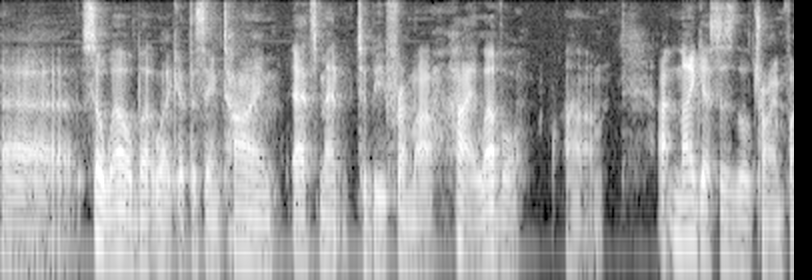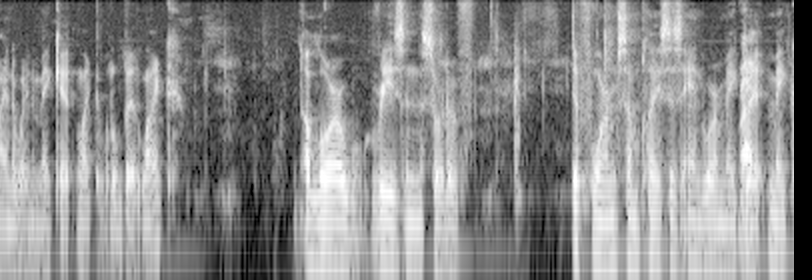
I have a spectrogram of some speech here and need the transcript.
uh, so well, but like at the same time, that's meant to be from a high level. Um, my guess is they'll try and find a way to make it like a little bit like a lore reason to sort of deform some places and or make right. it make.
